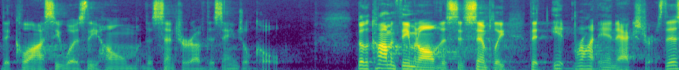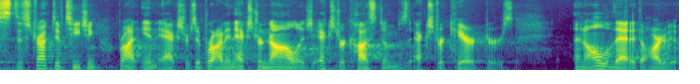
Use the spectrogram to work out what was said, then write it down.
that Colossae was the home, the center of this angel cult. So the common theme in all of this is simply that it brought in extras. This destructive teaching brought in extras. It brought in extra knowledge, extra customs, extra characters. And all of that at the heart of it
